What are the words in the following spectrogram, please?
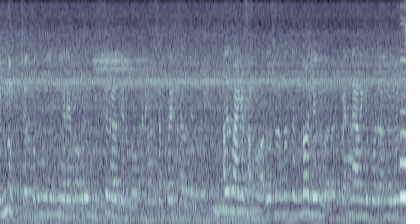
എന്നും ചെറുപ്പത്തിൽ മുതൽ ഇന്ന് വരെ ഒരു ഗിഫ്റ്റ് ഒരാൾ തരുമ്പോൾ അല്ലെങ്കിൽ സർപ്രൈസ് ഒരാൾ തരുമ്പോൾ അതൊരു ഭയങ്കര സംഭവം അത് പക്ഷെ നമ്മൾ ഉണ്ടോ ഇല്ലയെന്നുള്ളത് ഒരു പെണ്ണാണെങ്കിൽ പോലും അങ്ങനെ പൂവിന്റെ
